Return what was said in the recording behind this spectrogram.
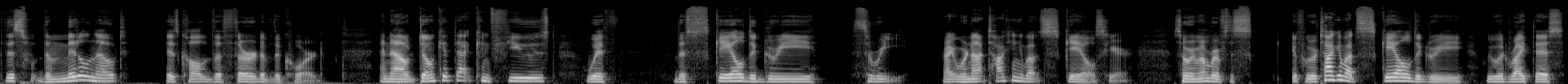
this the middle note is called the third of the chord. And now don't get that confused with the scale degree 3, right? We're not talking about scales here. So remember if this if we were talking about scale degree, we would write this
